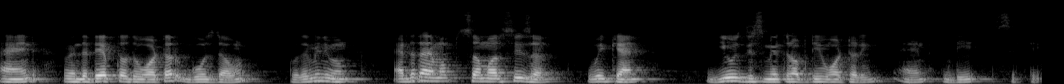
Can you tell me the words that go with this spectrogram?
and when the depth of the water goes down to the minimum at the time of summer season we can use this method of dewatering and desilting.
